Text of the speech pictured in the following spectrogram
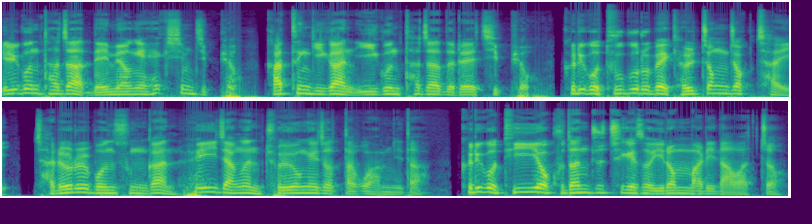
1군 타자 4명의 핵심 지표, 같은 기간 2군 타자들의 지표, 그리고 두 그룹의 결정적 차이. 자료를 본 순간 회의장은 조용해졌다고 합니다. 그리고 뒤이어 구단주 측에서 이런 말이 나왔죠.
